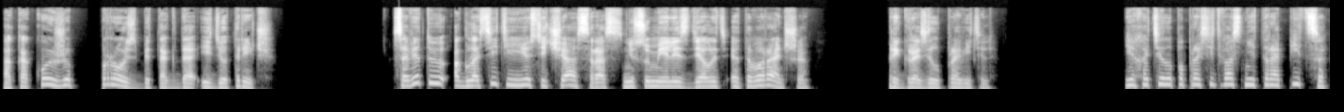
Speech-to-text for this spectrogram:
О какой же просьбе тогда идет речь? Советую огласить ее сейчас, раз не сумели сделать этого раньше», — пригрозил правитель. «Я хотела попросить вас не торопиться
